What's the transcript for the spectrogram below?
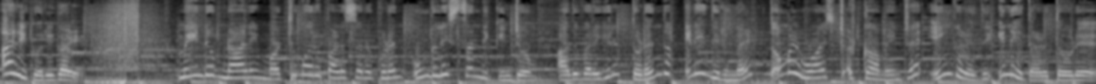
அறிகுறிகள். மீண்டும் நாளை மற்றொரு பலசரக்குடன் உங்களை சந்திக்கின்றோம். அதுவரையில் தொடர்ந்து இணைந்திருங்கள் தமிழ் வாய்ஸ் டாட் காம் என்ற எங்களது இணையதளத்தோடு.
